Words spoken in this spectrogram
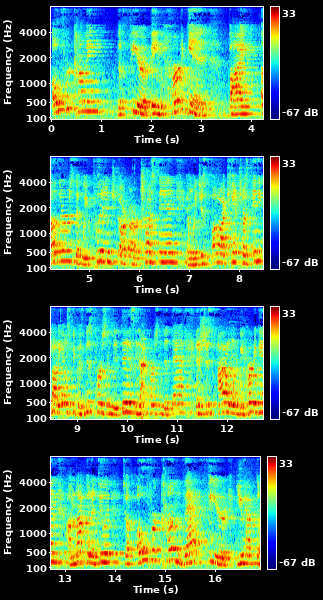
Overcoming the fear of being hurt again by others that we put in our, our, trust in, and we just, oh, I can't trust anybody else because this person did this and that person did that, and it's just, I don't want to be hurt again. I'm not going to do it. To overcome that fear, you have to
